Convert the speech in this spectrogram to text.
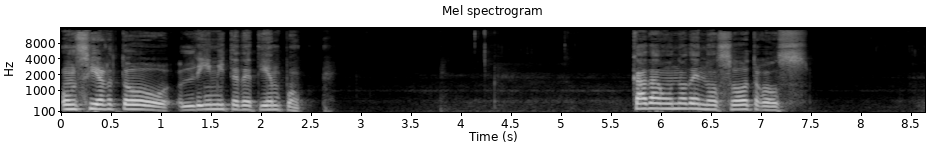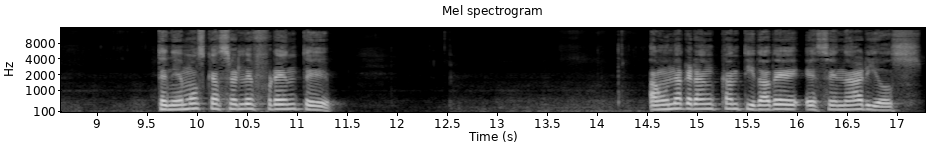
un cierto límite de tiempo. Cada uno de nosotros tenemos que hacerle frente a una gran cantidad de escenarios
